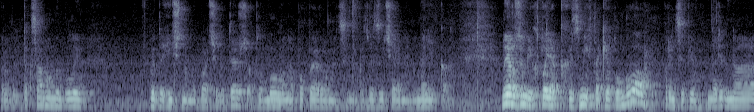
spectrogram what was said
робити. Так само ми були в педагогічному, бачили теж опломбовано паперовими цими звичайними наліпками. Ну я розумію, хто як зміг, так і опломбував, в принципі, на, на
